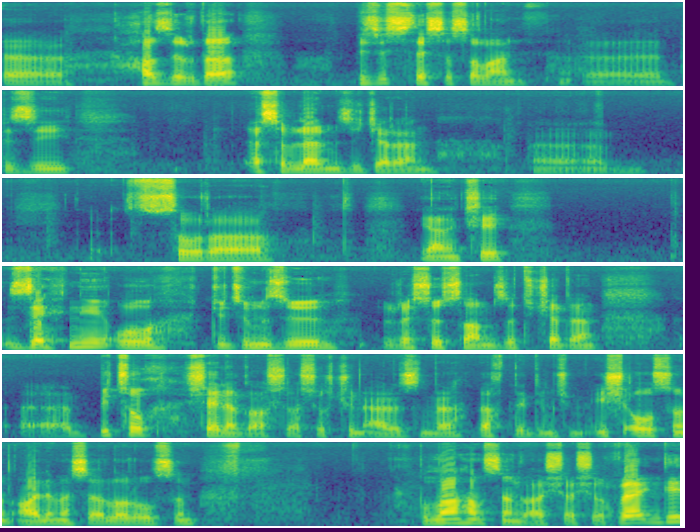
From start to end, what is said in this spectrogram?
ə, hazırda bizi stressə salan, ə, bizi əsəblərimizi gərən, ə, sonra Yəni ki, zehni o gücümüzü, resurslarımızı tükədən e, bir çox şeylə qarşılaşırıq gün ərzində. Bax dediyim kimi iş olsun, ailə məsələləri olsun. Bunların hamısına qarşılaşırıq və indi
